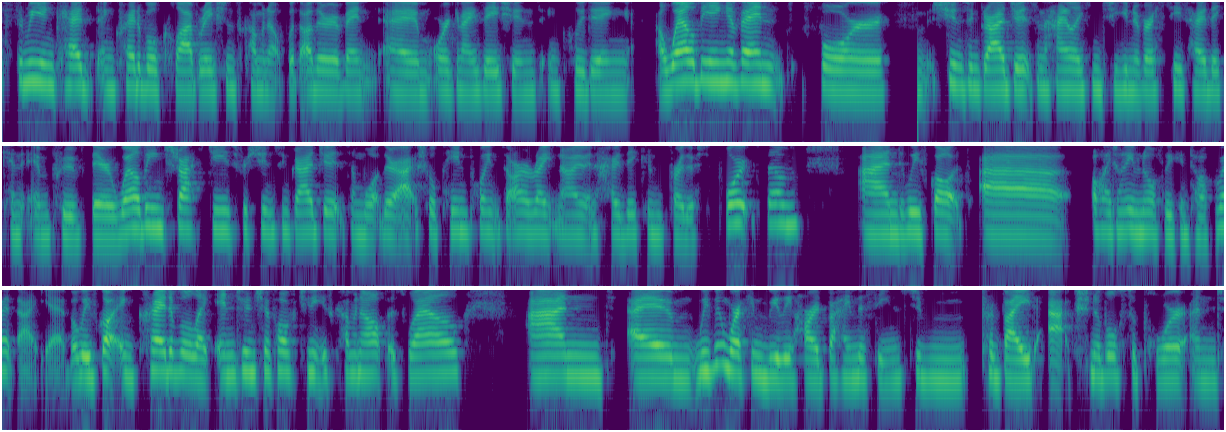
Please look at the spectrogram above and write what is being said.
three incred- incredible collaborations coming up with other event um, organizations, including a well-being event for students and graduates, and highlighting to universities how they can improve their well-being strategies for students and graduates, and what their actual pain points are right now, and how they can further support them. And we've got uh, oh, I don't even know if we can talk about that yet, but we've got incredible like internship opportunities coming up as well. And um, we've been working really hard behind the scenes to m- provide actionable support and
